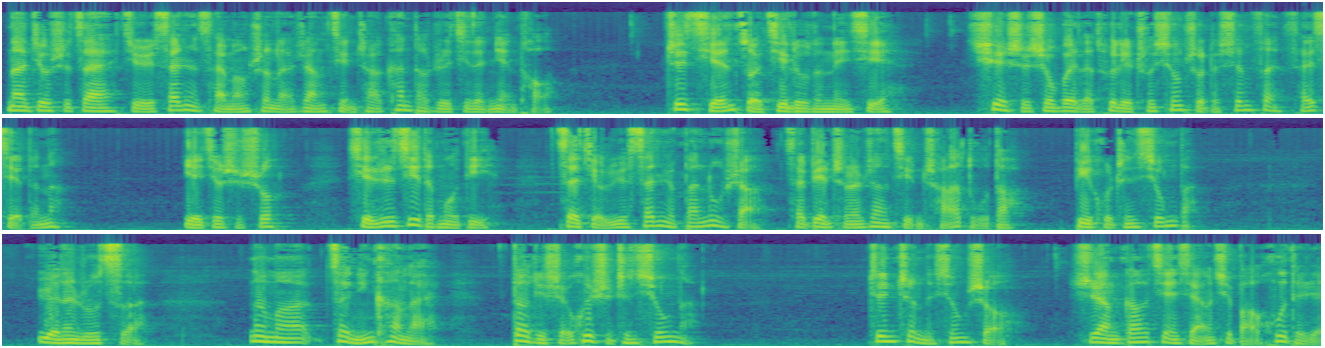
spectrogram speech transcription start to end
那就是在九月三日才萌生了让警察看到日记的念头。之前所记录的那些，确实是为了推理出凶手的身份才写的呢。也就是说，写日记的目的，在九月三日半路上才变成了让警察读到，庇护真凶吧？原来如此，那么在您看来，到底谁会是真凶呢？真正的凶手是让高健想要去保护的人。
